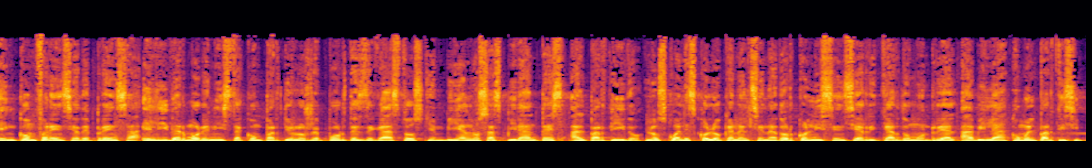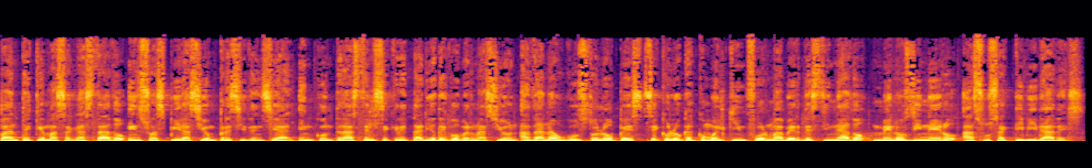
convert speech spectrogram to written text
En conferencia de prensa, el líder morenista compartió los reportes de gastos que envían los aspirantes al partido, los cuales colocan al senador con licencia Ricardo Monreal Ávila como el participante que más ha gastado en su aspiración presidencial. En contraste, el secretario de Gobernación, Adán Augusto López, se coloca como el que informa haber destinado menos dinero a sus actividades.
